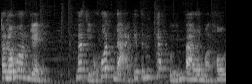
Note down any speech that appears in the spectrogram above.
Có đúng không anh chị? Nó chỉ khuếch đại cái tính cách của chúng ta lên mà thôi.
